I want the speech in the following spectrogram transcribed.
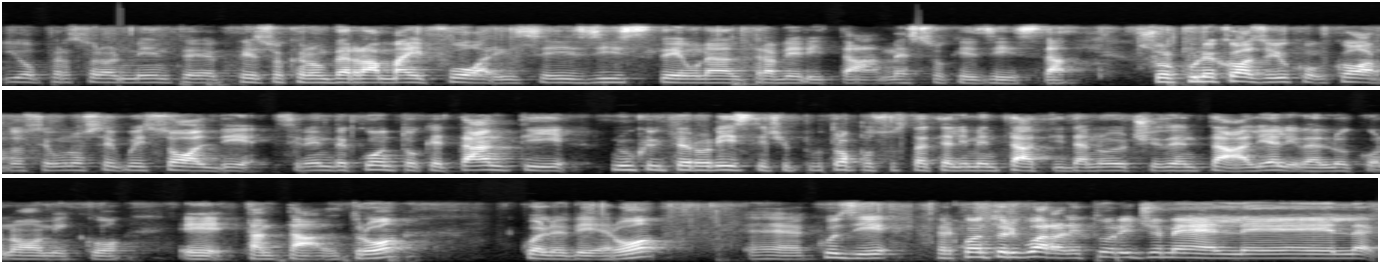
io personalmente penso che non verrà mai fuori se esiste un'altra verità, ammesso che esista. Su alcune cose io concordo, se uno segue i soldi si rende conto che tanti nuclei terroristici purtroppo sono stati alimentati da noi occidentali a livello economico e tant'altro, quello è vero. Eh, così, per quanto riguarda le torri gemelle, il,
